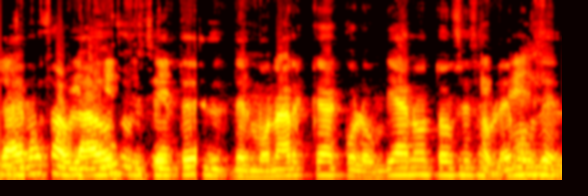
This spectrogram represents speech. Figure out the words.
ya, hemos hablado suficiente del, monarca colombiano, entonces hablemos del,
